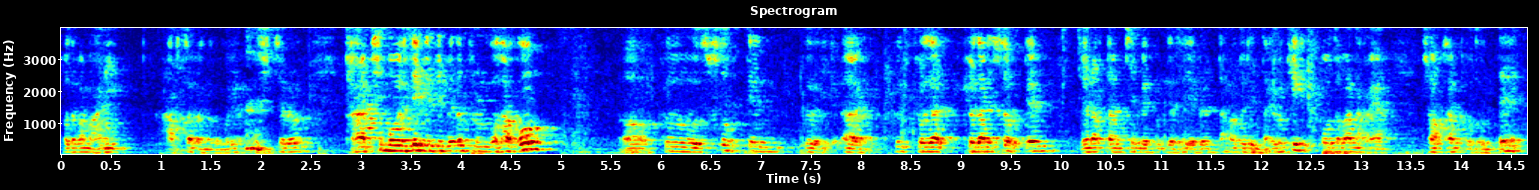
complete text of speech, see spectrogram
보도가 많이 앞서간 거고요. 실제로 다 같이 모여서 예배 드림에도 불구하고 어 그 수속된 그, 아, 그 교단 교단에 수속된 연합단체 몇 군데서 예배를 따라 드린다 이렇게 보도가 나가야 정확한 보도인데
